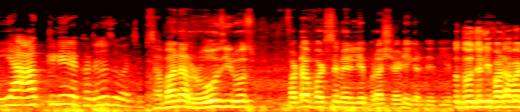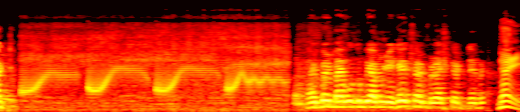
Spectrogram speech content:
या आपके लिए रखा था ना सुबह सबा ना रोज ही रोज फटाफट से मेरे लिए ब्रश रेडी कर देती है। तो दो जल्दी फटाफट। हस्बैंड भाई को कभी आपने देखा एक साथ ब्रश करते हुए? नहीं।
